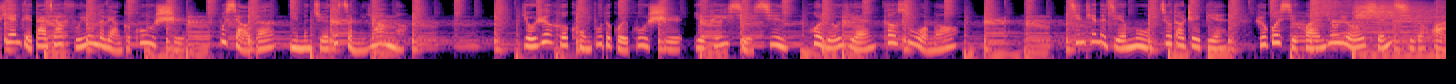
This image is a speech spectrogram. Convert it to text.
今天给大家服用的两个故事，不晓得你们觉得怎么样呢？有任何恐怖的鬼故事，也可以写信或留言告诉我们哦。今天的节目就到这边，如果喜欢悠悠玄奇的话，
